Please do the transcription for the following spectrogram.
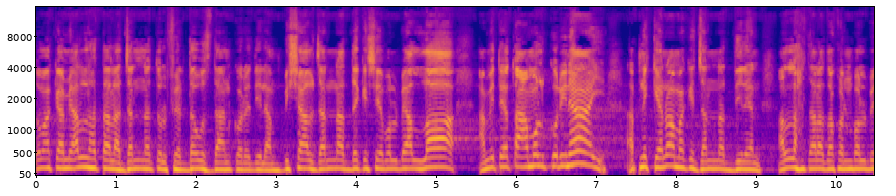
তোমাকে আমি আল্লাহ তাআলা জান্নাতুল ফেরদাউস দান করে দিলাম। বিশাল জান্নাত দেখে সে বলবে, আল্লাহ আমি তো এত আমল করি নাই। আপনি কেন আমাকে জান্নাত দিলেন? আল্লাহ তাআলা তখন বলবে,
